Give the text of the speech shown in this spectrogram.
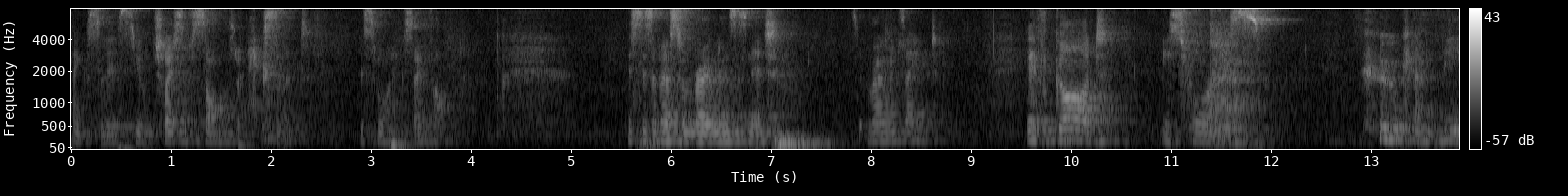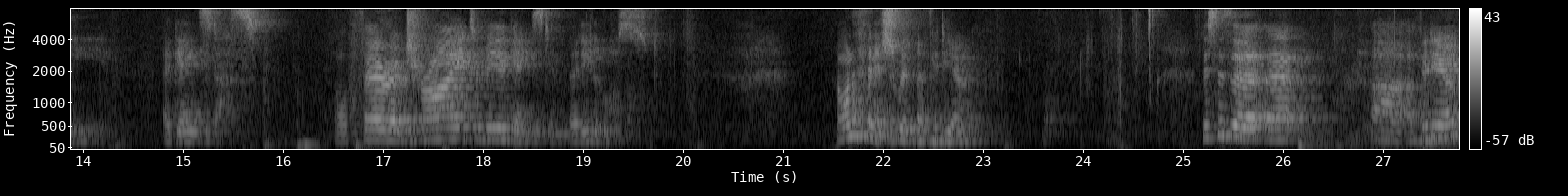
Thanks, Liz. Your choice of songs are excellent this morning so far. This is a verse from Romans, isn't it? Is it Romans 8? If God is for us, who can be against us? Well, Pharaoh tried to be against him, but he lost. I want to finish with a video. This is a, a, a video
